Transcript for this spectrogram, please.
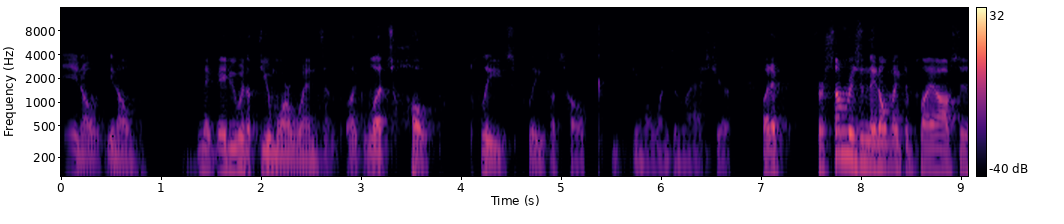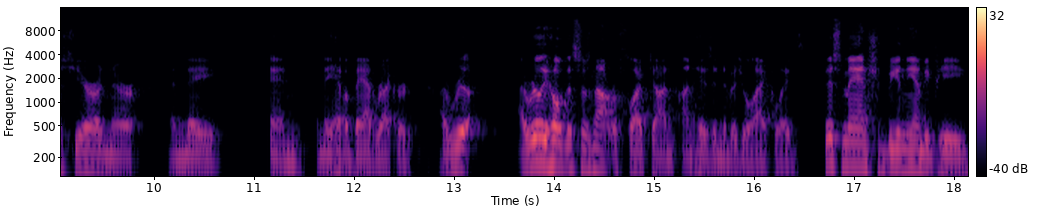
you know you know maybe with a few more wins, um, like let's hope, please, please, let's hope a few more wins than last year. But if for some reason they don't make the playoffs this year and they're and they and and they have a bad record, I really I really hope this does not reflect on on his individual accolades. This man should be in the MVP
